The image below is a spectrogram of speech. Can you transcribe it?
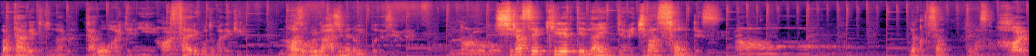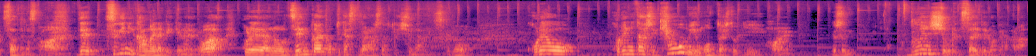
まあ、ターゲットとなるだろう相手にはい伝えることができる。まずこれが初めの一歩ですよね。なるほど。知らせきれてないっていうのは一番損です。あなんか伝わってますか？あ。はい。伝わってますか？はい。で、次に考えなきゃいけないのは、これ、あの、前回ポッドキャストで話したのと一緒なんですけど、これを、これに対して興味を持った人に、はい。要するに、文章で伝えてるわけだから、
